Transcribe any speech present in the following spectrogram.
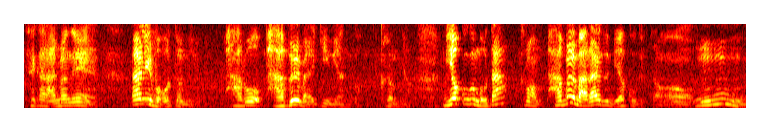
제가 라면을 빨리 먹었던 이유 바로 밥을 말기 위한 것. 그럼요. 미역국은 뭐다? 그럼 밥을 말아야지 미역국이죠. 음.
